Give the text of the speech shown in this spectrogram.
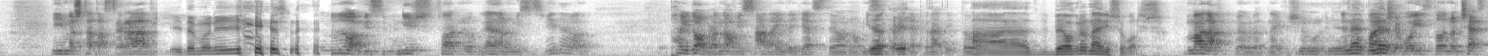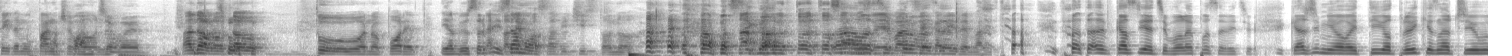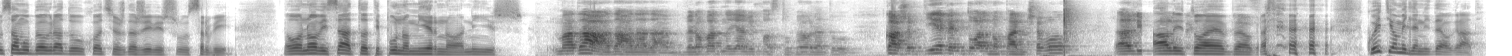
ima šta da se radi. Idemo Niš. Da, mislim, Niš stvarno, generalno mi se svideo. Pa i dobro, Novi Sada ide, jeste, ono, mislim, Ja, prelep grad i to. A Beograd najviše voliš? Ma da, Beograd najviše volim. Ne- ne- Pančevo isto, ono, često idem u Pančevo, ono. je... A dobro, to, tu, ono, pored, Jel bi u Srbiji eto, samo... sam i čisto, ono. Tamo si Samo, ga- to, to samo prvo se kad za- idem, ali... to, da, kasnije ćemo, lepo se viću. Kaži mi, ovaj, ti otprilike, znači, u, samo u Beogradu hoćeš da živiš u Srbiji. Ovo Novi Sad, to ti puno mirno, Niš. Ma da, da, da, da, verovatno ja bih ostao u Beogradu. Kažem ti, eventualno Pančevo, ali... Ali to je Beograd. Koji ti je omiljeni deo grada?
